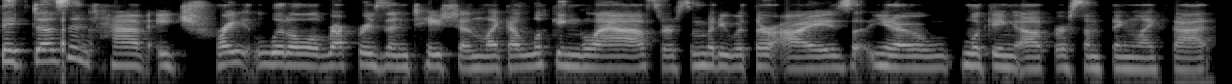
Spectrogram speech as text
that doesn't have a trite little representation like a looking glass or somebody with their eyes, you know, looking up or something like that.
